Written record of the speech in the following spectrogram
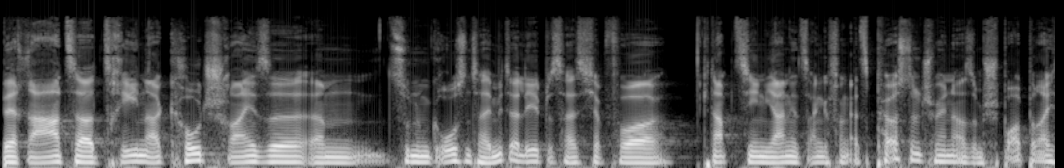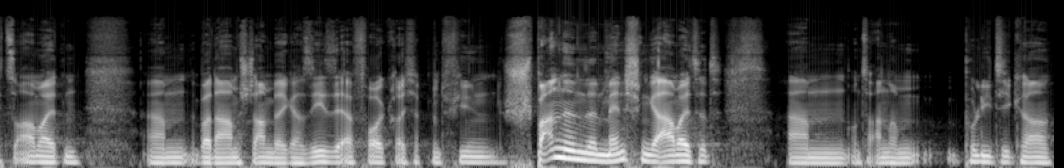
Berater, Trainer, Coach-Reise ähm, zu einem großen Teil miterlebt. Das heißt, ich habe vor knapp zehn Jahren jetzt angefangen als Personal Trainer, also im Sportbereich zu arbeiten. Ähm, war da am Starnberger See sehr erfolgreich, habe mit vielen spannenden Menschen gearbeitet, ähm, unter anderem Politiker,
